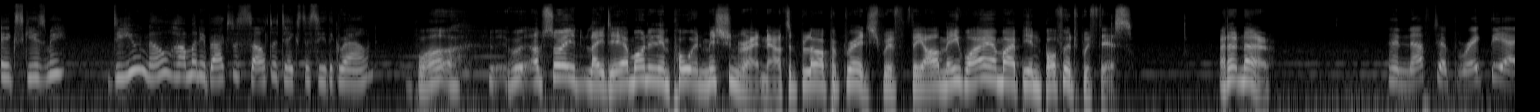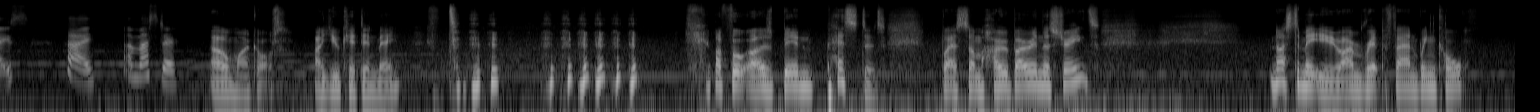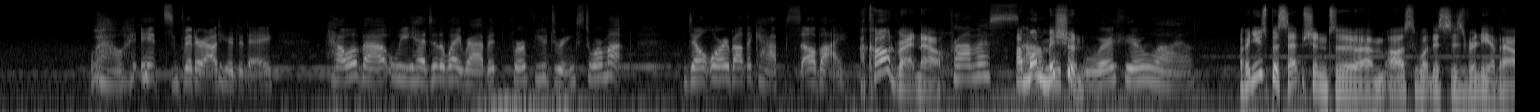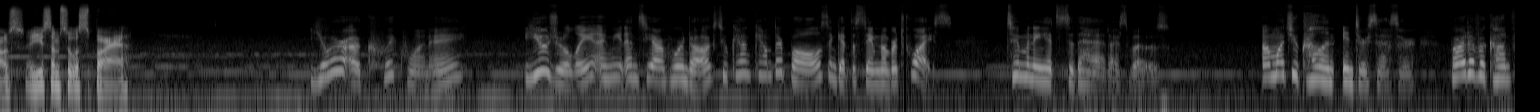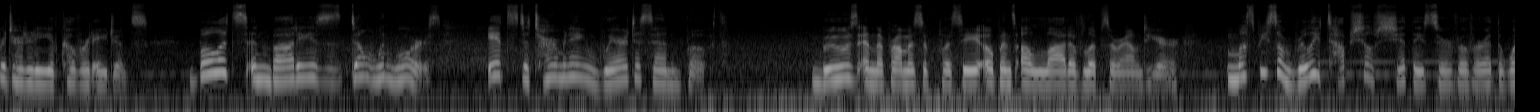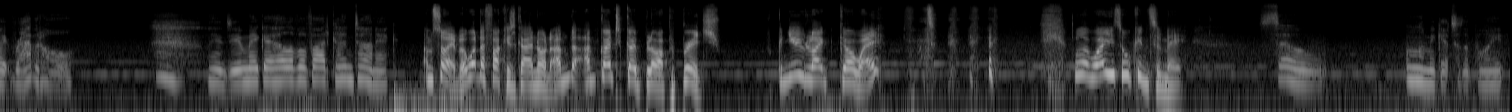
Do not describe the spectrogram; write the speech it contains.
Excuse me? Do you know how many bags of salt it takes to see the ground? What? I'm sorry, lady. I'm on an important mission right now to blow up a bridge with the army. Why am I being bothered with this? I don't know. Enough to break the ice. Hi, I'm Master. Oh my god. Are you kidding me? I thought I was being pestered by some hobo in the street. Nice to meet you. I'm Rip Van Winkle. Wow, it's bitter out here today. How about we head to the White Rabbit for a few drinks to warm up? Don't worry about the caps, I'll buy. I can't right now. Promise. I'm on I'll make mission. worth your while. I can use perception to um, ask what this is really about. Are you some sort of spy? You're a quick one, eh? Usually, I meet NCR horn dogs who can't count their balls and get the same number twice. Too many hits to the head, I suppose. I'm what you call an intercessor, part of a confraternity of covert agents. Bullets and bodies don't win wars. It's determining where to send both. Booze and the promise of pussy opens a lot of lips around here. Must be some really top shelf shit they serve over at the White Rabbit Hole. they do make a hell of a vodka and tonic. I'm sorry, but what the fuck is going on? I'm I'm going to go blow up a bridge. Can you like go away? Why why are you talking to me? So, let me get to the point.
